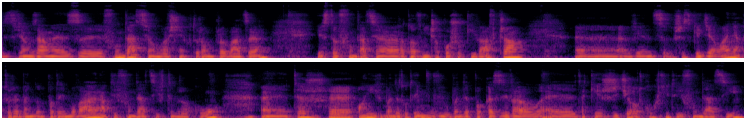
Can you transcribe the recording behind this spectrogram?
związane z fundacją właśnie, którą prowadzę. Jest to fundacja ratowniczo-poszukiwawcza, więc wszystkie działania, które będą podejmowane na tej fundacji w tym roku, też o nich będę tutaj mówił, będę pokazywał takie życie od kuchni tej fundacji,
